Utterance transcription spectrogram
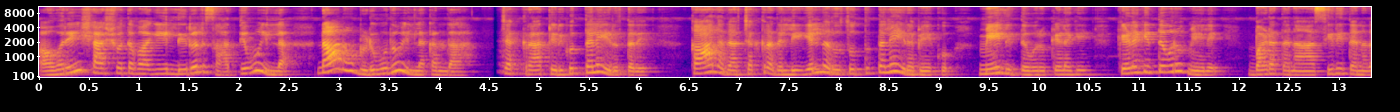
ಅವರೇ ಶಾಶ್ವತವಾಗಿ ಇಲ್ಲಿರಲು ಸಾಧ್ಯವೂ ಇಲ್ಲ. ನಾನು ಬಿಡುವುದೂ ಇಲ್ಲ ಕಂದ. ಚಕ್ರ ತಿರುಗುತ್ತಲೇ ಇರುತ್ತದೆ. ಕಾಲದ ಚಕ್ರದಲ್ಲಿ ಎಲ್ಲರೂ ಸುತ್ತುತ್ತಲೇ ಇರಬೇಕು. ಮೇಲಿದ್ದವರು ಕೆಳಗೆ, ಕೆಳಗಿದ್ದವರು ಮೇಲೆ. ಬಡತನ, ಸಿರಿತನದ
